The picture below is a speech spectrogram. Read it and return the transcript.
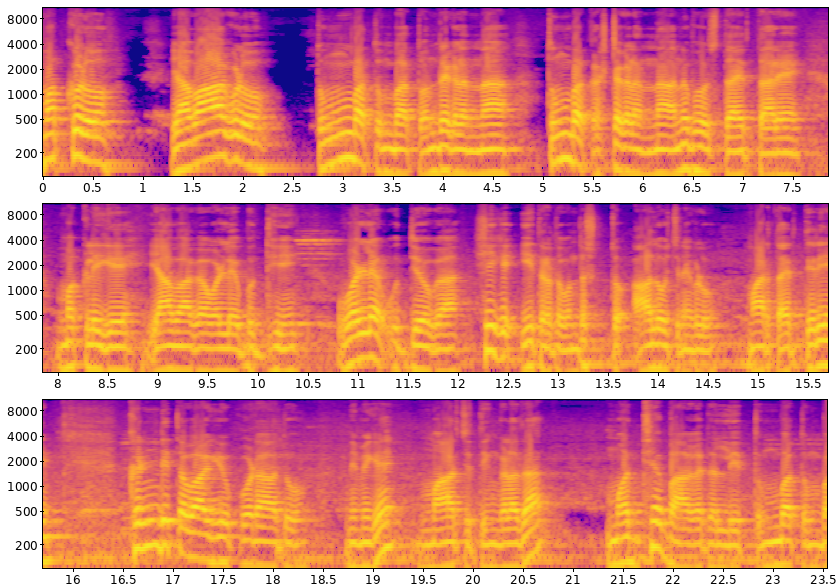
ಮಕ್ಕಳು ಯಾವಾಗಲೂ ತುಂಬ ತುಂಬ ತೊಂದರೆಗಳನ್ನು ತುಂಬ ಕಷ್ಟಗಳನ್ನು ಅನುಭವಿಸ್ತಾ ಇರ್ತಾರೆ. ಮಕ್ಕಳಿಗೆ ಯಾವಾಗ ಒಳ್ಳೆಯ ಬುದ್ಧಿ ಒಳ್ಳೆಯ ಉದ್ಯೋಗ, ಹೀಗೆ ಈ ಥರದ ಒಂದಷ್ಟು ಆಲೋಚನೆಗಳು ಮಾಡ್ತಾ ಇರ್ತೀರಿ. ಖಂಡಿತವಾಗಿಯೂ ಕೂಡ ಅದು ನಿಮಗೆ ಮಾರ್ಚ್ ತಿಂಗಳದ ಮಧ್ಯಭಾಗದಲ್ಲಿ ತುಂಬ ತುಂಬ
